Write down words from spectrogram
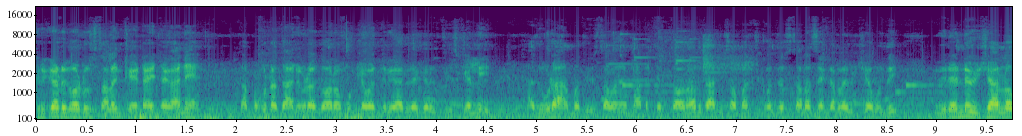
క్రికెట్ గ్రౌండ్ స్థలం కేటాయించగానే తప్పకుండా దాన్ని కూడా గౌరవ ముఖ్యమంత్రి గారి దగ్గరికి తీసుకెళ్ళి అది కూడా అనుమతిస్తామనే మాట చెప్తా ఉన్నారు. దానికి సంబంధించి కొంచెం స్థల సేకరణ విషయం ఉంది. ఇవి రెండు విషయాల్లో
